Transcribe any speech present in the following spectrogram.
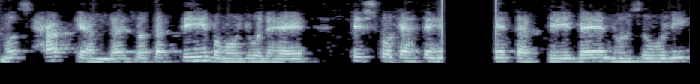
مصحف کے اندر جو ترتیب موجود ہے، اس کو کہتے ہیں ترتیب نزولی۔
